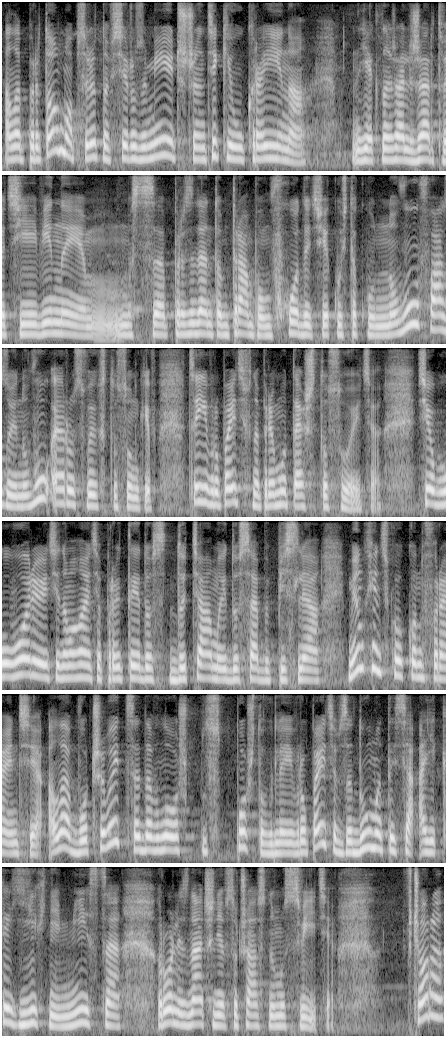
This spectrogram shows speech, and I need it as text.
Але при тому абсолютно всі розуміють, що не тільки Україна, як на жаль, жертва цієї війни з президентом Трампом входить в якусь таку нову фазу і нову еру своїх стосунків. Це європейців напряму теж стосується. Всі обговорюють і намагаються прийти до, до тями і до себе після Мюнхенської конференції, але вочевидь це давало с- поштовх для європейців задуматися, а яке їхнє місце, роль і значення в сучасному світі. Вчора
